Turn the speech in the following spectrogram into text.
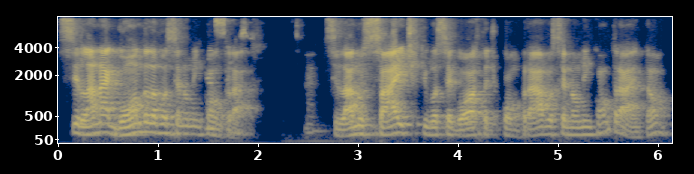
se lá na gôndola você não me encontrar. Se lá no site que você gosta de comprar, você não me encontrar. Então,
